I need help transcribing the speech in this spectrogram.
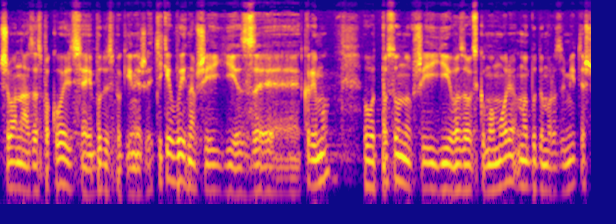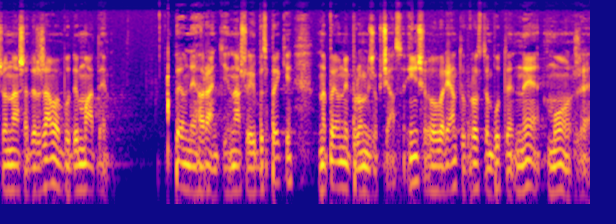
що вона заспокоїться і буде спокійно жити. Тільки вигнавши її з е, Криму, от, посунувши її в Азовському морі, ми будемо розуміти, що наша держава буде мати певні гарантії нашої безпеки на певний проміжок часу. Іншого варіанту просто бути не може.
